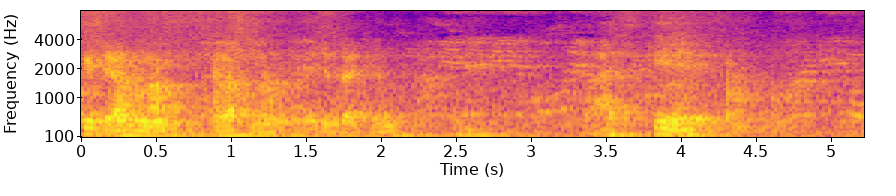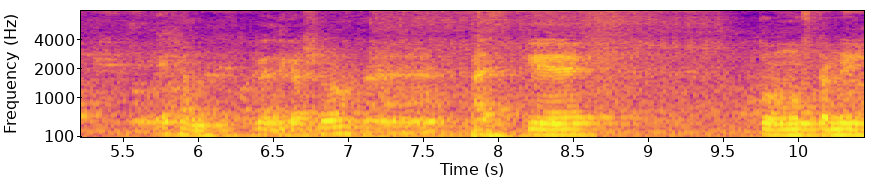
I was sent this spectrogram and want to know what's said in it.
কেটে আনলাম, খারাপ না, এই যে দেখেন। আজকে এখান থেকে আসো। হ্যাঁ আজকে তরমুজটা নিল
